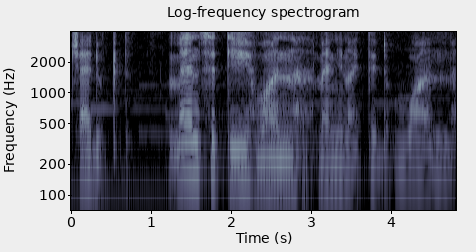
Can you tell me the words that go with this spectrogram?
Chadwick. Man City 1, Man United 1.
